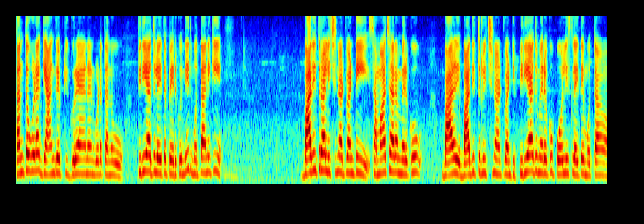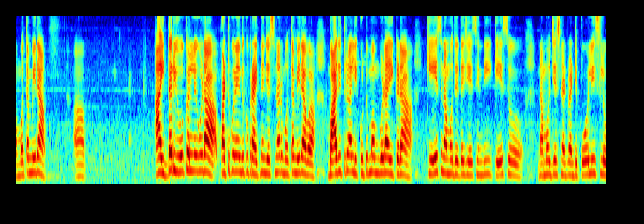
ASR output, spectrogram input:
తనతో కూడా గ్యాంగ్ రేప్కి గురయ్యానని కూడా తను ఫిర్యాదులు అయితే పేర్కొంది. మొత్తానికి బాధితురాలు ఇచ్చినటువంటి సమాచారం మేరకు బా బాధితులు ఇచ్చినటువంటి ఫిర్యాదు మేరకు పోలీసులు అయితే మొత్తం మొత్తం మీద ఆ, ఇద్దరు యువకుల్ని కూడా పట్టుకునేందుకు ప్రయత్నం చేస్తున్నారు. మొత్తం మీద బాధితురాలు బాధితురాలి కుటుంబం కూడా ఇక్కడ కేసు నమోదు అయితే చేసింది. కేసు నమోదు చేసినటువంటి పోలీసులు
